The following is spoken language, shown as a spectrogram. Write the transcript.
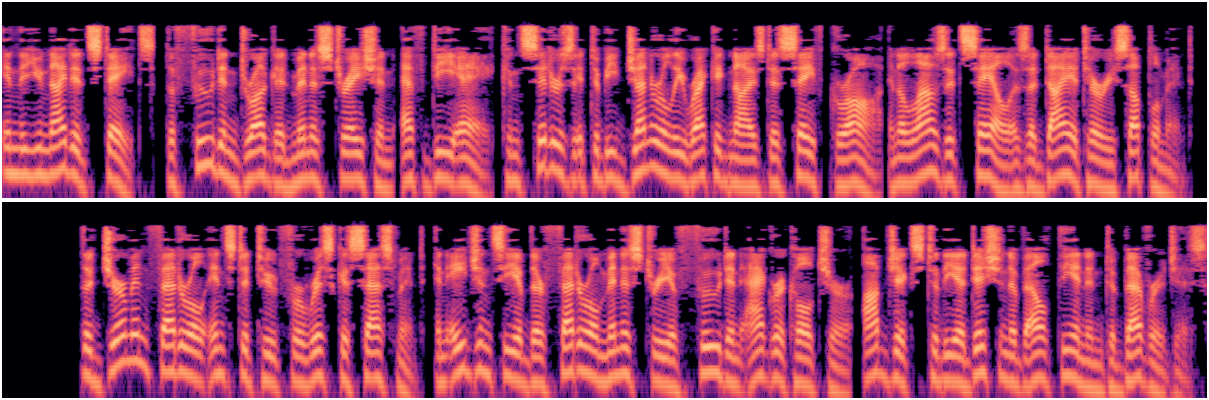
In the United States, the Food and Drug Administration (FDA) considers it to be generally recognized as safe and allows its sale as a dietary supplement. The German Federal Institute for Risk Assessment, an agency of their Federal Ministry of Food and Agriculture, objects to the addition of L-theanine to beverages.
